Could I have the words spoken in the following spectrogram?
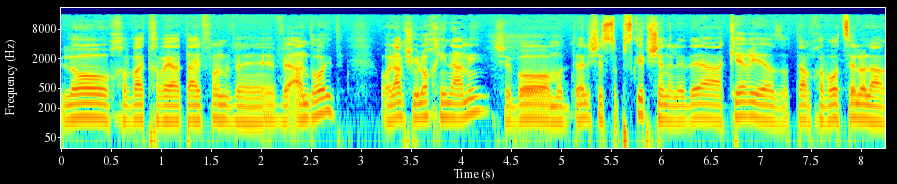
לא חווה את חוויית אייפון ו- ואנדרואיד, עולם שהוא לא חינמי, שבו המודל של subscription על ידי ה-carriers, אותם חברות סלולר,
